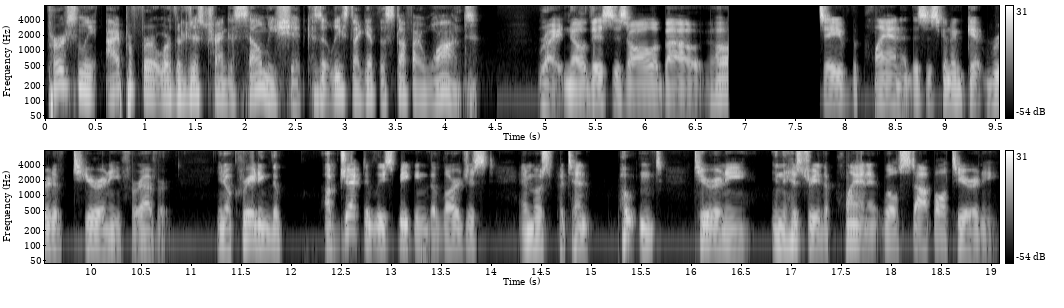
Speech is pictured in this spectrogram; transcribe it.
Personally, I prefer it where they're just trying to sell me shit because at least I get the stuff I want. Right. No, this is all about, oh, save the planet. This is going to get rid of tyranny forever. You know, creating the, objectively speaking, the largest and most potent, potent tyranny in the history of the planet will stop all tyranny.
